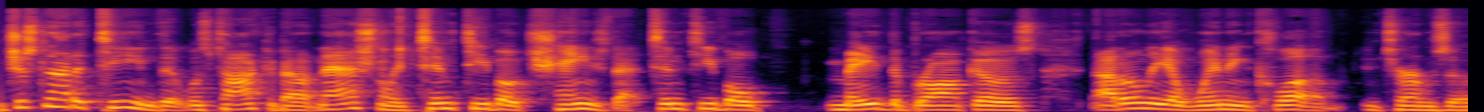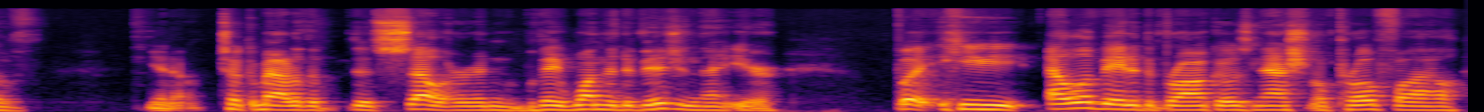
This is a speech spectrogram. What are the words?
just not a team that was talked about nationally. Tim Tebow changed that. Tim Tebow made the Broncos not only a winning club in terms of, you know, took them out of the, the cellar and they won the division that year, but he elevated the Broncos' national profile.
